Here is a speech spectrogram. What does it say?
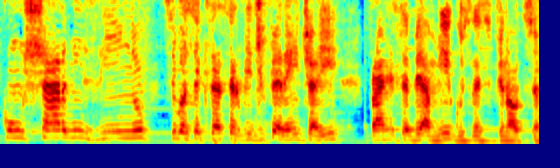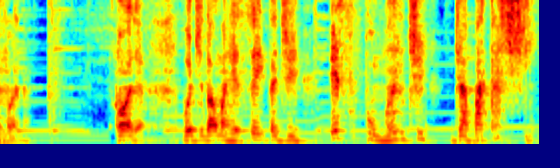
Com um charmezinho, se você quiser servir diferente aí para receber amigos nesse final de semana. Olha, vou te dar uma receita de espumante de abacaxi.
